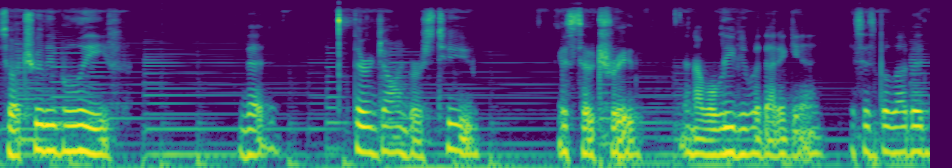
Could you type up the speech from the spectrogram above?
So I truly believe that 3 John verse 2 is so true. And I will leave you with that again. It says, Beloved,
